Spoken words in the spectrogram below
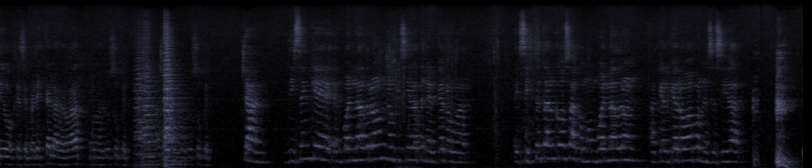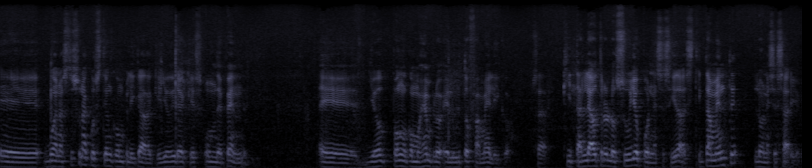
digo, que se merezca la verdad no es algo subjetivo. no es algo subjetivo. Chan, dicen que el buen ladrón no quisiera tener que robar. ¿Existe tal cosa como un buen ladrón, aquel que roba por necesidad? Eh, bueno, esto es una cuestión complicada, que yo diría que es un depende. Eh, yo pongo como ejemplo el hurto famélico, o sea, quitarle a otro lo suyo por necesidad, estrictamente lo necesario.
